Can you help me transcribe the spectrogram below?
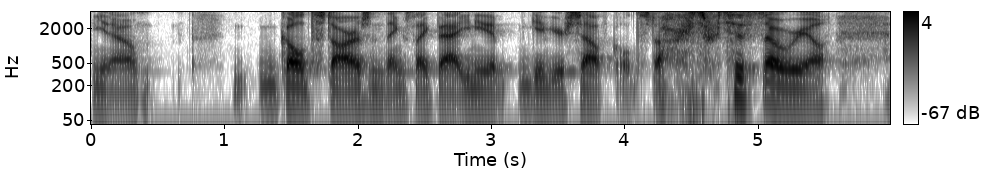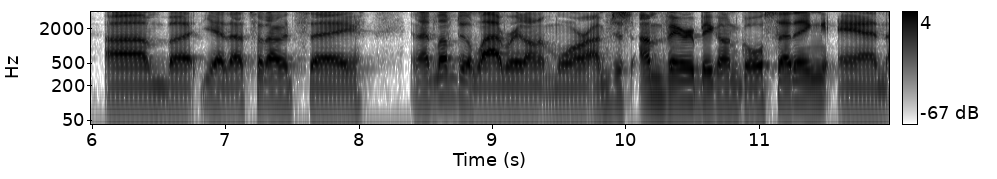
you know gold stars and things like that. You need to give yourself gold stars which is so real. Um, but yeah, that's what I would say. And I'd love to elaborate on it more. I'm just, I'm very big on goal setting and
